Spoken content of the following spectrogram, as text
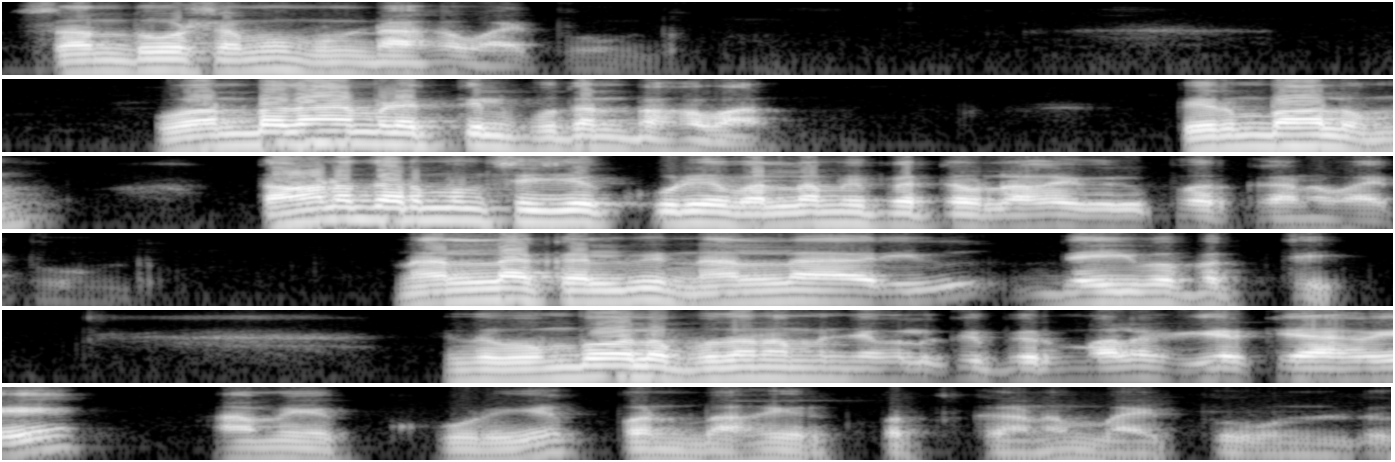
சந்தோஷமும் உண்டாக வாய்ப்பு உண்டு. ஒன்பதாம் இடத்தில் புதன் பகவான். பெரும்பாலும் தான தர்மம் செய்யக்கூடிய வல்லமை பெற்றவர்களாக இருப்பதற்கான வாய்ப்பு உண்டு. நல்ல கல்வி நல்ல அறிவு தெய்வ பக்தி. இந்த ஒன்பதுல புதன் அமைஞ்சவங்களுக்கு பெரும்பாலும் இயற்கையாகவே அமையக்கூடிய பண்பாக இருப்பதற்கான வாய்ப்பு உண்டு.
